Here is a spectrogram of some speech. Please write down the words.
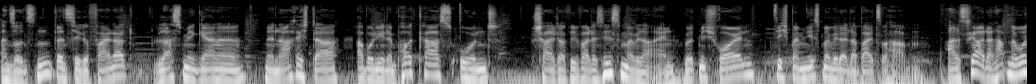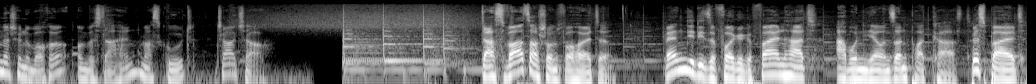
Ansonsten, wenn es dir gefallen hat, lass mir gerne eine Nachricht da, abonniere den Podcast und schalte auf jeden Fall das nächste Mal wieder ein. Würde mich freuen, dich beim nächsten Mal wieder dabei zu haben. Alles klar, dann habt eine wunderschöne Woche und bis dahin, mach's gut. Ciao, ciao. Das war's auch schon für heute. Wenn dir diese Folge gefallen hat, abonniere unseren Podcast. Bis bald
